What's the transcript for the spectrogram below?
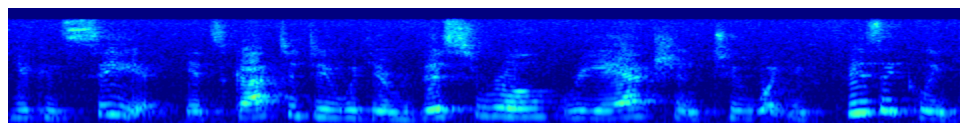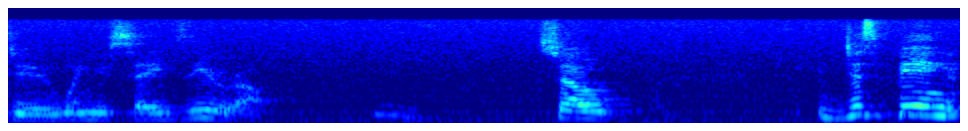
you can see it. It's got to do with your visceral reaction to what you physically do when you say zero. So just being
